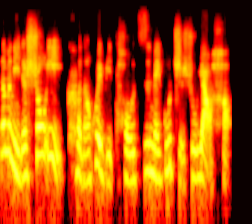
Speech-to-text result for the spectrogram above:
那么你的收益可能会比投资美股指数要好。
